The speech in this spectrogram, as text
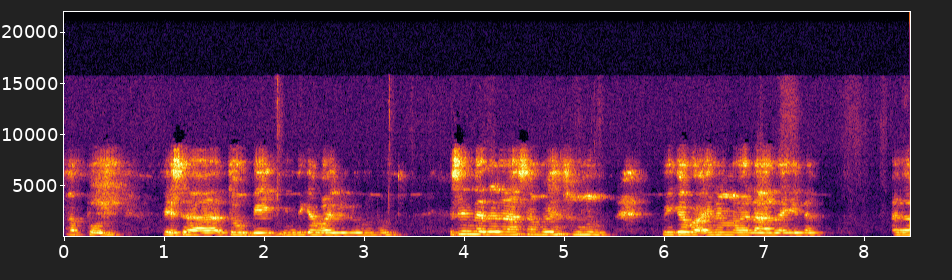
apon, eh sa tubig, hindi ka malulunod. Kasi naranasan ko yun nung may gawain ng mga nanay na ano,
